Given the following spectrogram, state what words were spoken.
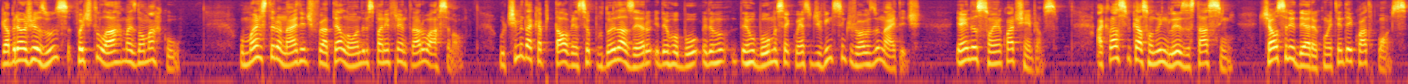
Gabriel Jesus foi titular, mas não marcou. O Manchester United foi até Londres para enfrentar o Arsenal. O time da capital venceu por 2 a 0 e derrubou, derrubou uma sequência de 25 jogos do United. E ainda sonha com a Champions. A classificação do inglês está assim: Chelsea lidera com 84 pontos.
